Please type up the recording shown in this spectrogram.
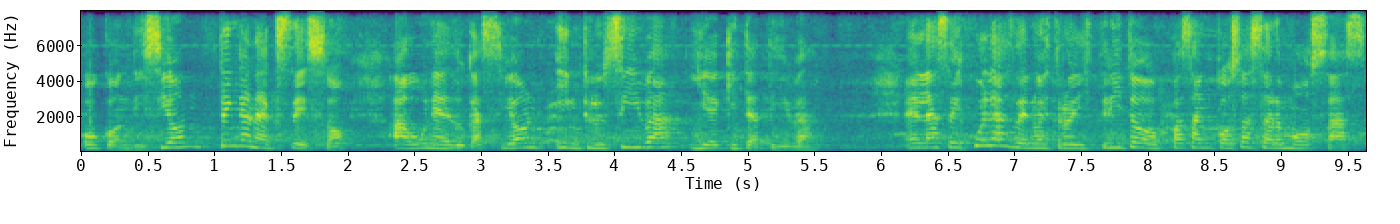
o condición, tengan acceso a una educación inclusiva y equitativa. En las escuelas de nuestro distrito pasan cosas hermosas,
